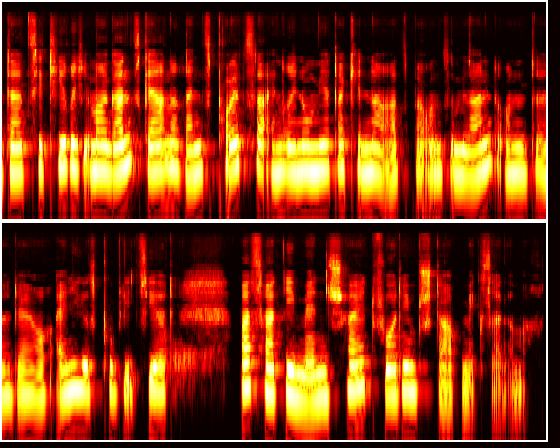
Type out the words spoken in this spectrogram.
da zitiere ich immer ganz gerne Renz Polzer, ein renommierter Kinderarzt bei uns im Land und äh, der auch einiges publiziert. Was hat die Menschheit vor dem Stabmixer gemacht?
